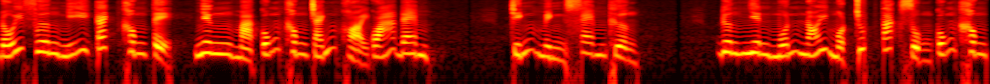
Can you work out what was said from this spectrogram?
Đối phương nghĩ cách không tệ, nhưng mà cũng không tránh khỏi quá đem. Chính mình xem thường. Đương nhiên muốn nói một chút tác dụng cũng không,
